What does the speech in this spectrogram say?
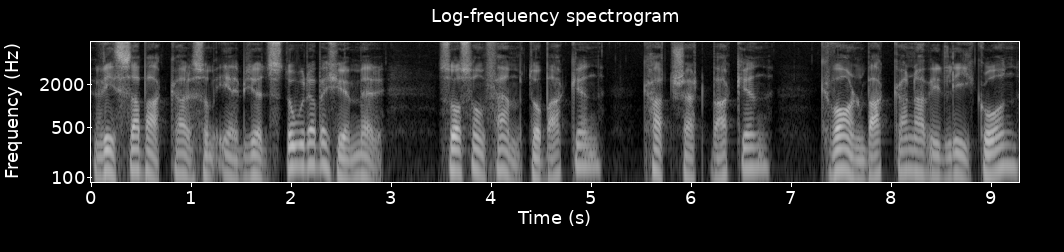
vissa backar som erbjöd stora bekymmer såsom Femtobacken, Kattstjärtbacken, Kvarnbackarna vid Likån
